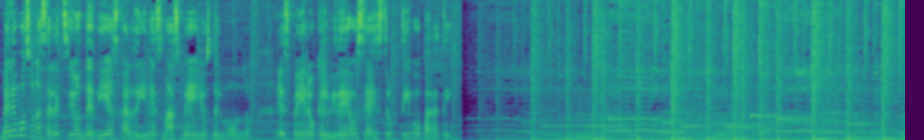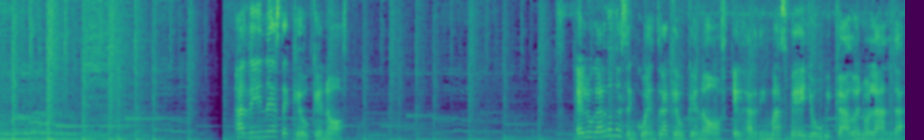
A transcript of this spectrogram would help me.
Veremos una selección de 10 jardines más bellos del mundo. Espero que el video sea instructivo para ti. Jardines de Keukenhof. El lugar donde se encuentra Keukenhof, el jardín más bello ubicado en Holanda,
